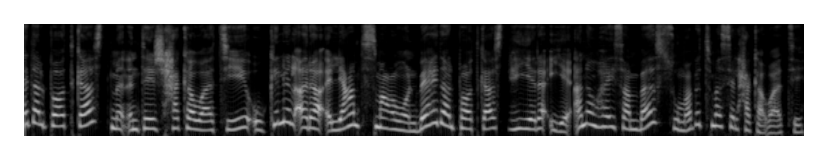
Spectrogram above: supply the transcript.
هيدا البودكاست من إنتاج حكواتي وكل الآراء اللي عم تسمعون بهيدا البودكاست هي رأيي أنا وهيثم بس وما بتمثل حكواتي.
